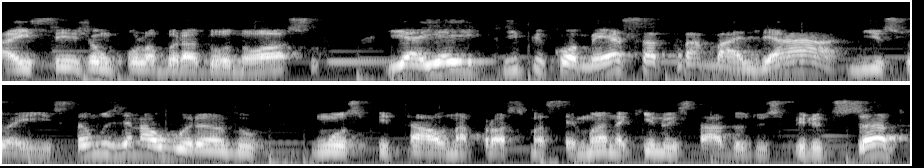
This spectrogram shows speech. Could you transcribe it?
aí seja um colaborador nosso, e aí a equipe começa a trabalhar nisso aí. Estamos inaugurando um hospital na próxima semana aqui no estado do Espírito Santo,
